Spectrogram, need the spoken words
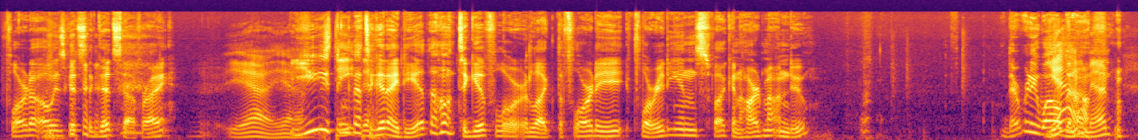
Florida always gets the good stuff, right? Yeah, yeah. You State think that's a good idea though to give Flor- like the Florida Floridians fucking hard Mountain Dew? They're pretty wild yeah, enough. man.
